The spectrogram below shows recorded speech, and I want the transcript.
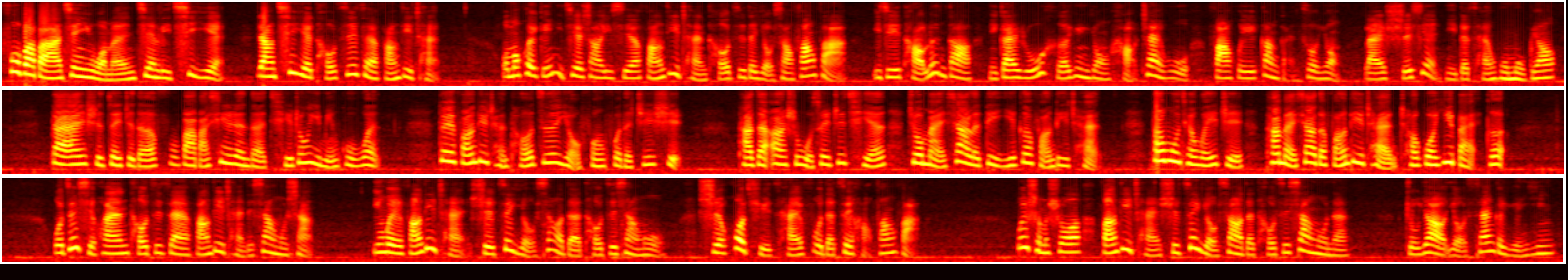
富爸爸建议我们建立企业，让企业投资在房地产。我们会给你介绍一些房地产投资的有效方法，以及讨论到你该如何运用好债务，发挥杠杆作用，来实现你的财务目标。戴安是最值得富爸爸信任的其中一名顾问，对房地产投资有丰富的知识。他在二十五岁之前就买下了第一个房地产。到目前为止，他买下的房地产超过一百个。我最喜欢投资在房地产的项目上，因为房地产是最有效的投资项目，是获取财富的最好方法。为什么说房地产是最有效的投资项目呢？主要有三个原因。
